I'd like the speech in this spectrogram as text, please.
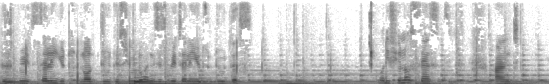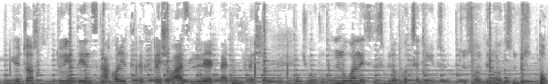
the Spirit telling you to not do this. You know when it's the Spirit telling you to do this. But if you're not sensitive and you're just doing things according to the flesh or as led by the flesh, you wouldn't know when it's the Spirit of God telling you to do something or to stop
